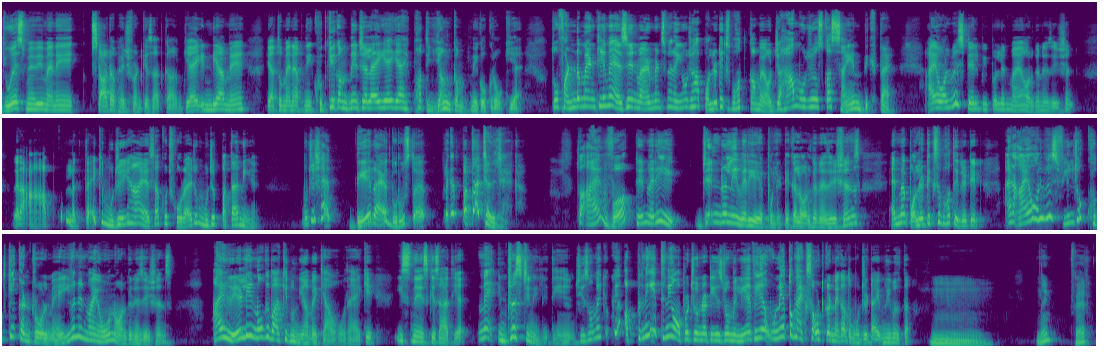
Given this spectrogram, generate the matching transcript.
यूएस uh, में भी मैंने स्टार्टअप हेज फंड के साथ काम किया है। इंडिया में या तो मैंने अपनी खुद की कंपनी चलाई है या एक बहुत यंग कंपनी को ग्रो किया है। तो फंडामेंटली मैं ऐसे इन्वायरमेंट्स में रही हूँ जहाँ पॉलिटिक्स बहुत कम है और जहाँ मुझे उसका साइन दिखता है। I always tell people in my organization अगर आपको लगता है कि मुझे यहाँ ऐसा कुछ हो रहा है जो मुझे पता नहीं है, मुझे शायद देर आए दुरुस्त है, लेकिन पता चल जाएगा। तो I work in very generally very political organization and मैं पॉलिटिक्स से बहुत irritate and I always feel जो खुद के कंट्रोल में है even in my own organization I really know कि बाकी दुनिया में क्या हो रहा है, कि इसने इसके साथ या, मैं इंटरेस्ट ही नहीं लेती हैं इन चीज़ों में, क्योंकि अपनी इतनी अपॉर्चुनिटीज़ जो मिली हैं, भैया, उन्हें तो मैक्स आउट करने का तो मुझे टाइम नहीं मिलता। हम्म नहीं फिर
